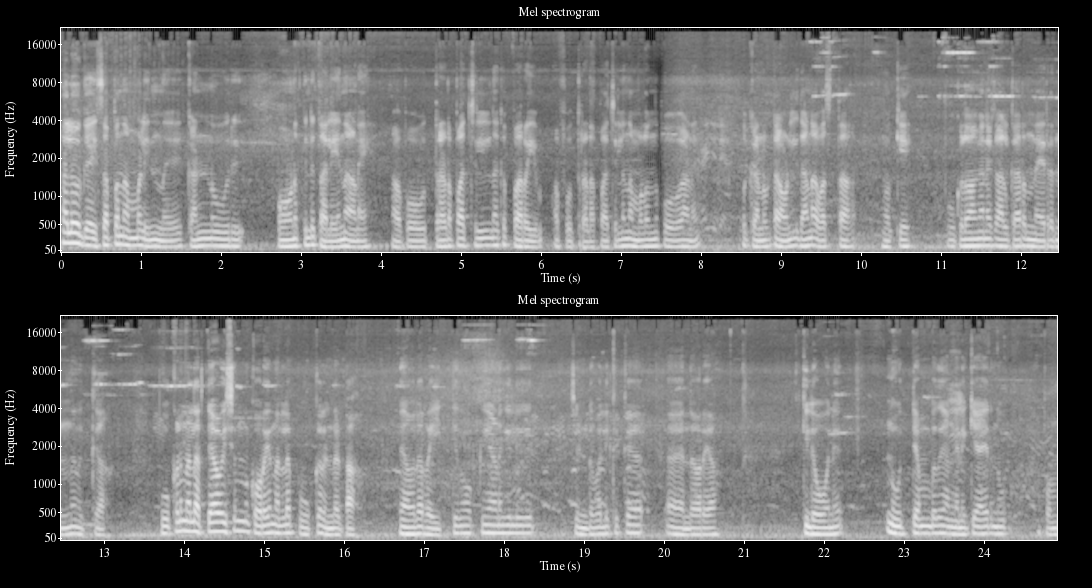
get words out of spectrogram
ഹലോ ഗൈസ് അപ്പോൾ നമ്മൾ ഇന്ന് കണ്ണൂർ ഓണത്തിന്റെ തലേന്നാണേ. അപ്പോൾ ഉത്രാടപ്പാച്ചൽ എന്നൊക്കെ പറയും. അപ്പോൾ ഉത്രാടപ്പാച്ചലിൽ നമ്മളൊന്ന് പോവുകയാണ് അപ്പോൾ കണ്ണൂർ ടൗണിൽ ഇതാണ് അവസ്ഥ. ഓക്കെ പൂക്കൾ വാങ്ങാനൊക്കെ ആൾക്കാർ നിരന്ന് നിൽക്കുക. പൂക്കൾ നല്ല അത്യാവശ്യം കുറേ നല്ല പൂക്കളുണ്ട് കേട്ടോ. അതേപോലെ റേറ്റ് നോക്കുകയാണെങ്കിൽ ചെണ്ടുമല്ലിക്കൊക്കെ എന്താ പറയുക കിലോന് നൂറ്റമ്പത് അങ്ങനെയൊക്കെ ആയിരുന്നു. അപ്പം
